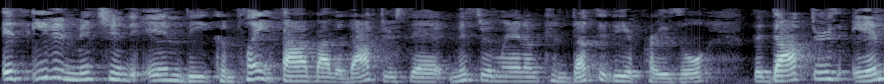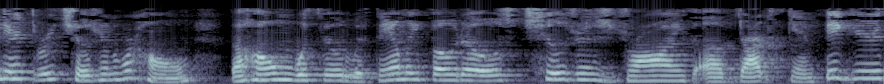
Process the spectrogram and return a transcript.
it's even mentioned in the complaint filed by the doctors that Mr. Lanham conducted the appraisal. The doctors and their three children were home. The home was filled with family photos, children's drawings of dark-skinned figures,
